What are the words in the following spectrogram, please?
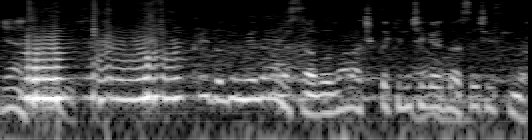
Yani Kıyıda durmaya devam etsin abi. O zaman açıktakini çekerlerse çeksinler.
